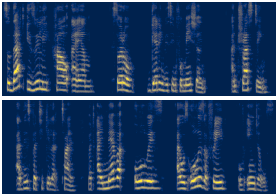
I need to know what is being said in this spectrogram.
So that is really how I am sort of getting this information and trusting at this particular time. But I never always, I was always afraid of angels.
